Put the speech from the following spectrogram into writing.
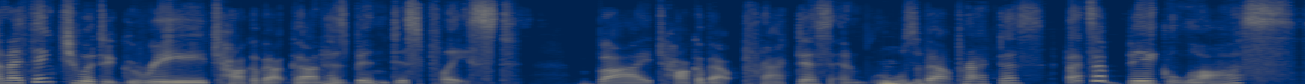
And i think to a degree talk about god has been displaced by talk about practice and rules mm-hmm. about practice. That's a big loss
